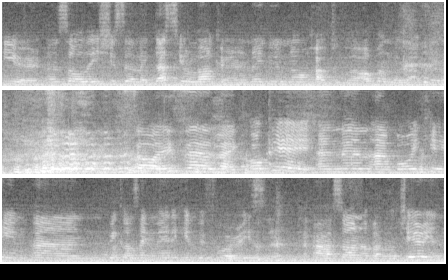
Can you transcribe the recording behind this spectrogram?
here, and so they, she said like, that's your locker, and I didn't know how to uh, open the locker. so I said like, okay, and then a boy came, and because I met him before, he's a son of a Rotarian,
